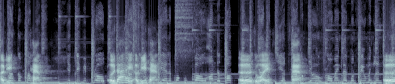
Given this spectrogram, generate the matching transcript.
เอาดิแทงเออได้ เอาดิแทงเออสวยแทงเออ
